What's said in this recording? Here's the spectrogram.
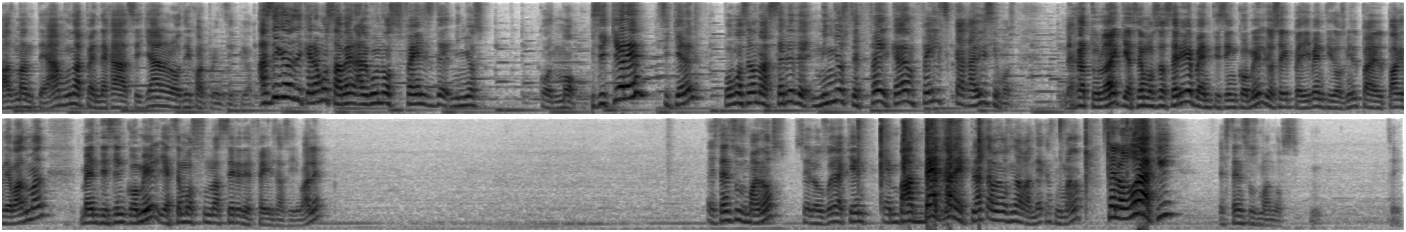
Batman te amo, una pendejada así, ya lo dijo al principio. Así que si queremos saber algunos fails de niños con moco. Y si quieren, si quieren, podemos hacer una serie de niños de fail, que hagan fails cagadísimos. Deja tu like y hacemos esa serie, 25.000, yo sé que pedí 22.000 para el pack de Batman, 25.000 y hacemos una serie de fails así, ¿vale? Está en sus manos, se los doy aquí en, bandeja de plata, no es una bandeja, es mi mano, se los doy aquí está en sus manos. Sí.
